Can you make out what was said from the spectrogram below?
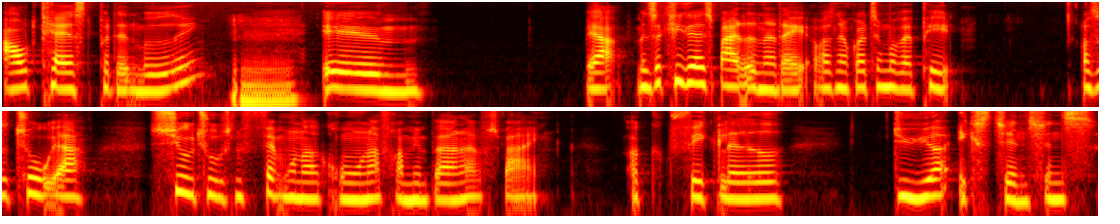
outcast på den måde, ikke? Mm. Øhm, ja, men så kiggede jeg i spejlet den dag, og var sådan, jeg kunne godt tænke mig at være pæn. Og så tog jeg 7.500 kroner fra min børneopsparing, og fik lavet dyre extensions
